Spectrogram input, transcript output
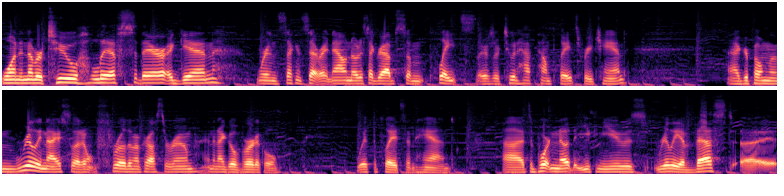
one and number two lifts there again. We're in the second set right now. Notice I grabbed some plates. There's our two and a half pound plates for each hand. I grip on them really nice so I don't throw them across the room, and then I go vertical with the plates in hand. Uh, it's important to note that you can use really a vest, uh,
